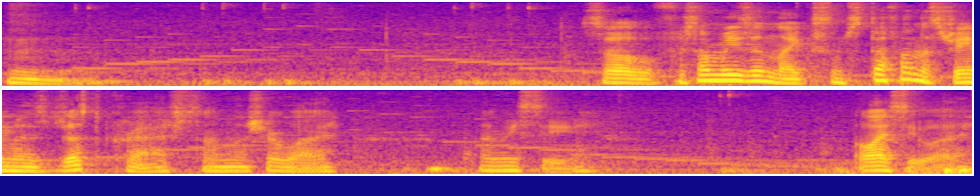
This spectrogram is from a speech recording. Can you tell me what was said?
Hmm. So, for some reason, like, some stuff on the stream has just crashed, I'm not sure why. Let me see. Oh, I see why.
